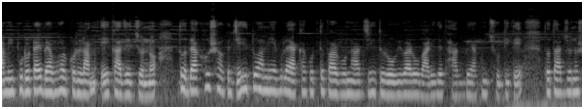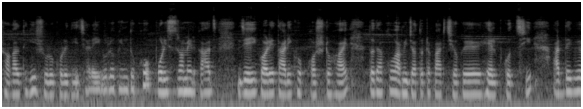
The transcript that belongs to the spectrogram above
আমি পুরোটাই ব্যবহার করলাম এই কাজের জন্য। তো দেখো যেহেতু আমি এগুলো একা করতে পারব না, আর যেহেতু রবিবার ও বাড়িতে থাকবে এখন ছুটিতে, তো তার জন্য সকাল থেকেই শুরু করে দিয়েছি। আর এইগুলো কিন্তু খুব পরিশ্রমের কাজ, যেই করে তারই খুব কষ্ট হয়। তো দেখো আমি যতটা পারছি ওকে হেল্প করছি। আর দেখবে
